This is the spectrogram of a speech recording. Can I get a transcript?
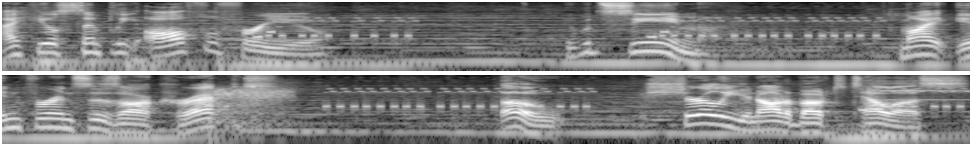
I feel simply awful for you. It would seem. My inferences are correct. Oh, surely you're not about to tell us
